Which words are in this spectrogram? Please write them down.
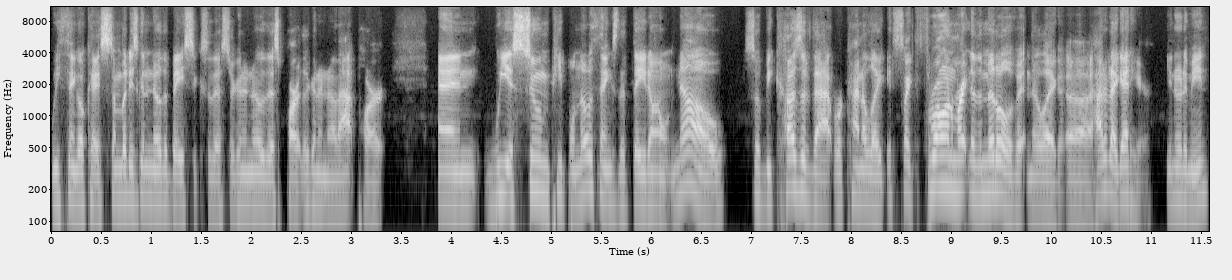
we think okay somebody's going to know the basics of this they're going to know this part they're going to know that part. And we assume people know things that they don't know. So because of that we're kind of like it's like throwing them right into the middle of it and they're like uh, how did i get here? You know what i mean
